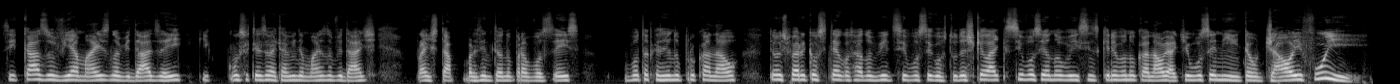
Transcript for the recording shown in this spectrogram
Se caso vier mais novidades aí, que com certeza vai estar vindo mais novidades gente estar apresentando para vocês, vou estar trazendo pro canal. Então espero que você tenha gostado do vídeo, se você gostou deixa o like, se você é novo aí se inscreva no canal e ative o sininho. Então tchau e fui!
